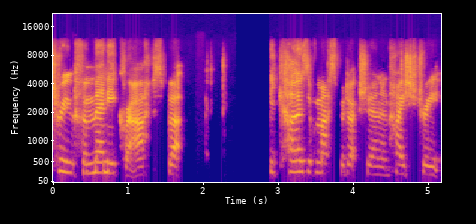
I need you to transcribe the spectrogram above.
true for many crafts, but because of mass production and high street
